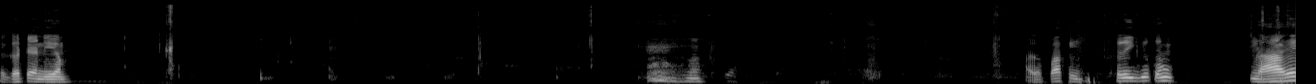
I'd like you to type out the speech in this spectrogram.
એ ઘટે નહીં એમ. તો પાકી થઈ ગયું કે હું? હા હે.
